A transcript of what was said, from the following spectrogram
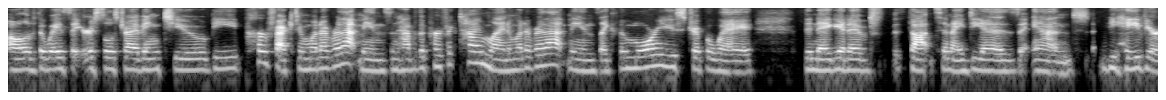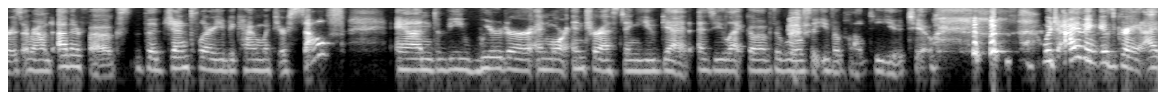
all of the ways that you're still striving to be perfect and whatever that means and have the perfect timeline and whatever that means. Like the more you strip away the negative thoughts and ideas and behaviors around other folks, the gentler you become with yourself and the weirder and more interesting you get as you let go of the rules that you've applied to you too. Which I think is great. I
